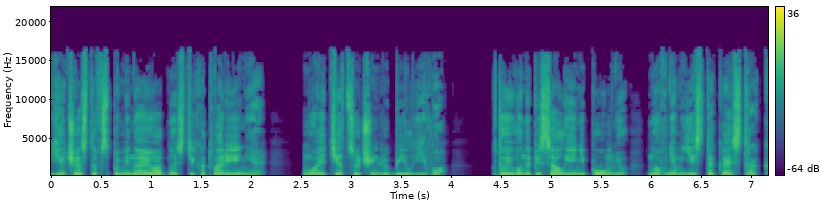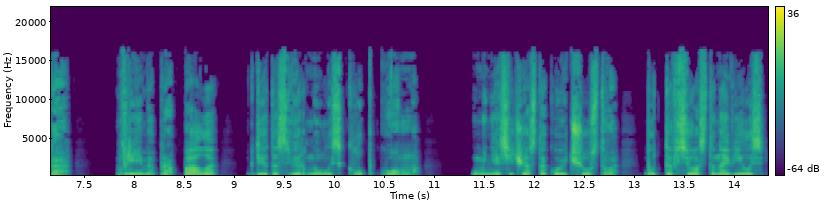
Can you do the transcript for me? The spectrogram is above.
«Я часто вспоминаю одно стихотворение. Мой отец очень любил его. Кто его написал, я не помню, но в нем есть такая строка. «Время пропало, где-то свернулось клубком». У меня сейчас такое чувство, будто все остановилось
